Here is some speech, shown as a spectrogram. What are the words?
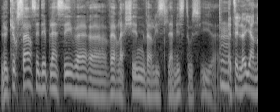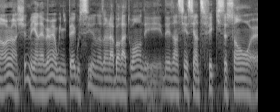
le curseur s'est déplacé vers, euh, vers la Chine, vers les islamistes aussi. euh. Sais, Là, il y en a un en Chine, mais il y en avait un à Winnipeg aussi, là, dans un laboratoire des, des anciens scientifiques qui se sont euh,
